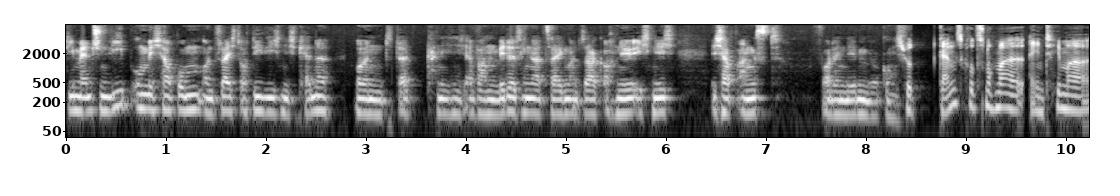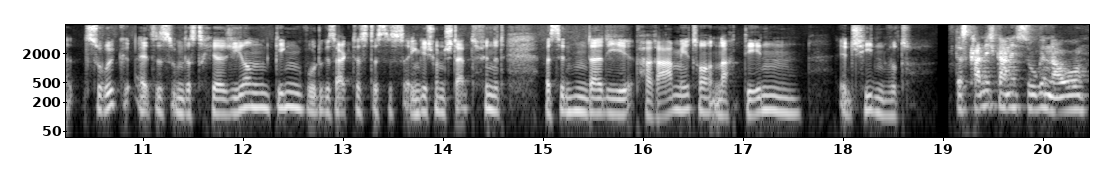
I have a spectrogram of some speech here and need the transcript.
die Menschen lieb um mich herum und vielleicht auch die, die ich nicht kenne und da kann ich nicht einfach einen Mittelfinger zeigen und sagen, ach nö, ich nicht. Ich habe Angst vor den Nebenwirkungen. Ich würde ganz kurz nochmal ein Thema zurück, als es um das Triagieren ging, wo du gesagt hast, dass es eigentlich schon stattfindet. Was sind denn da die Parameter, nach denen entschieden wird? Das kann ich gar nicht so genau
